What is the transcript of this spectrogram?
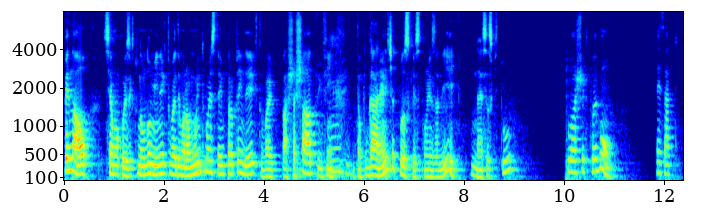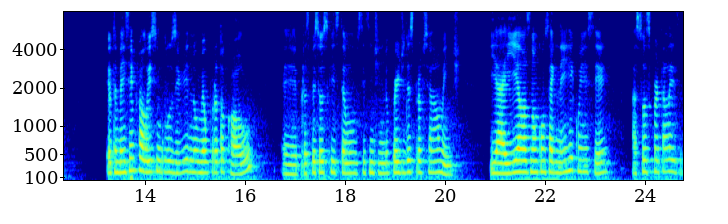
penal, se é uma coisa que tu não domina e que tu vai demorar muito mais tempo para aprender, que tu vai achar chato, enfim. Uhum. Então tu garante as tuas questões ali nessas que tu tu acha que tu é bom. Exato. Eu também sempre falo isso, inclusive, no meu protocolo, para as pessoas que estão se sentindo perdidas profissionalmente. E aí elas não conseguem nem reconhecer as suas fortalezas.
